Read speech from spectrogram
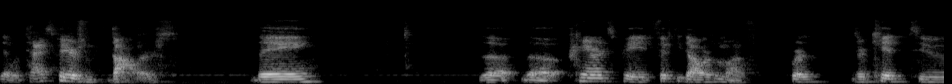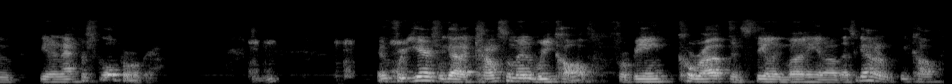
that with taxpayers' dollars, they the the parents paid fifty dollars a month for their kid to be in an after school program. And for years, we got a councilman recall for being corrupt and stealing money and all this. We got a recall,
